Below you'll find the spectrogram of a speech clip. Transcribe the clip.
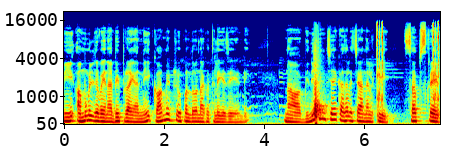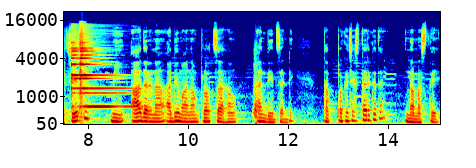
మీ అమూల్యమైన అభిప్రాయాన్ని కామెంట్ రూపంలో నాకు తెలియజేయండి. నా వినిపించే కథల ఛానల్కి సబ్స్క్రైబ్ చేసి మీ ఆదరణ అభిమానం ప్రోత్సాహం అందించండి. తప్పక చేస్తారు కదా. నమస్తే.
